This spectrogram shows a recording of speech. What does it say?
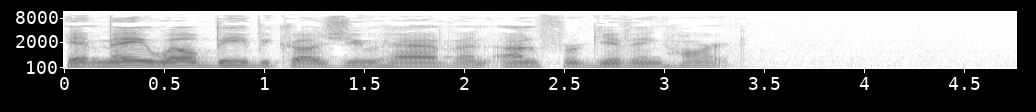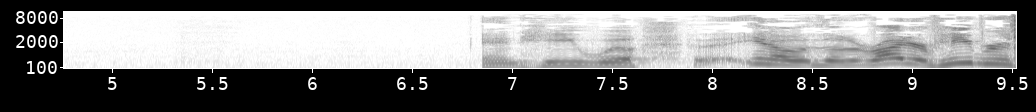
It may well be because you have an unforgiving heart. And he will, you know, the writer of Hebrews,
